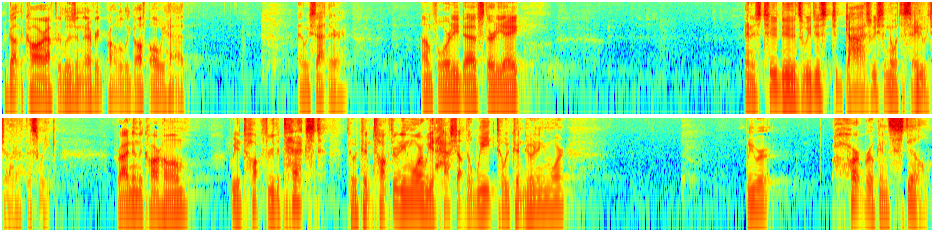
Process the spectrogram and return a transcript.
We got in the car after losing every probably golf ball we had. And we sat there. I'm 40, Dev's 38. And as two dudes, we just, two guys, we just didn't know what to say to each other this week. Riding in the car home, we had talked through the text till we couldn't talk through it anymore. We had hashed out the week till we couldn't do it anymore. We were heartbroken still.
